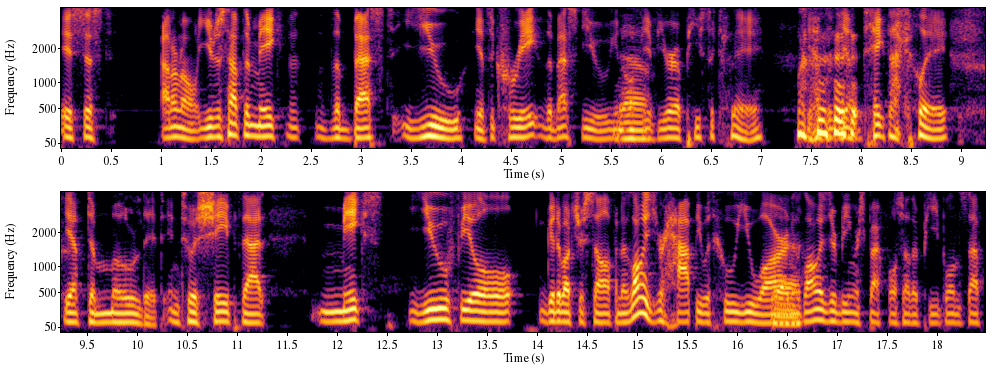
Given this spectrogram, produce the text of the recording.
it's just I don't know. You just have to make the, the best you. You have to create the best you. You know, Yeah. if, if you're a piece of clay, you have, to, you have to take that clay, you have to mold it into a shape that makes you feel good about yourself. And as long as you're happy with who you are, and as long as you're being respectful to other people and stuff,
